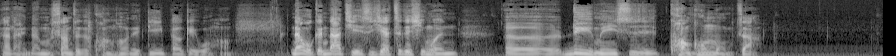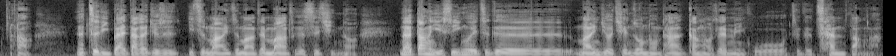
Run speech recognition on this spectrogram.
啊，来，那我们上这个框号，那第一标给我哈。那我跟大家解释一下这个新闻。呃，绿媒是狂轰猛炸。好，那这礼拜大概就是一直骂，一直骂，在骂这个事情哈。那当然也是因为这个马英九前总统他刚好在美国这个参访啊，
